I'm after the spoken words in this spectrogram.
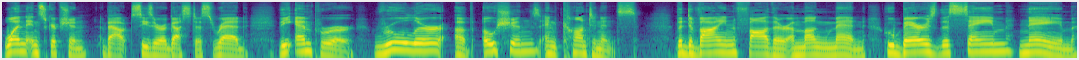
One inscription about Caesar Augustus read, The Emperor, ruler of oceans and continents, the divine Father among men, who bears the same name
